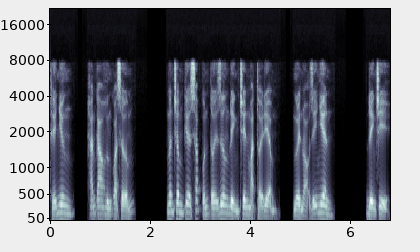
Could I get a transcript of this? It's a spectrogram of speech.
Thế nhưng, hắn cao hứng quá sớm. Ngân châm kia sắp cuốn tới Dương Đình trên mặt thời điểm, người nọ dĩ nhiên. Đình chỉ.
